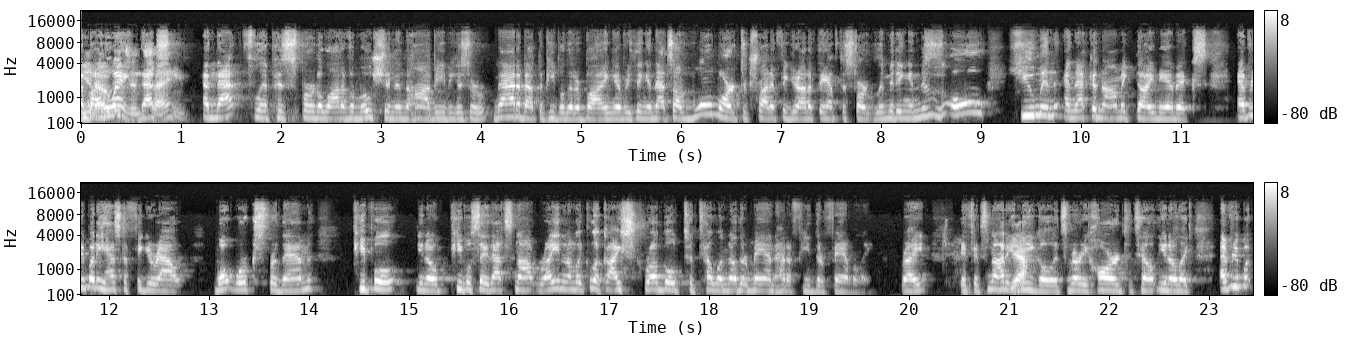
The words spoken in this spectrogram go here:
And you by know, the way, that's and that flip has spurred a lot of emotion in the hobby because they're mad about the people that are buying everything, and that's on Walmart to try to figure out if they have to start limiting. And this is all human and economic dynamics. Everybody has to figure out what works for them. People, you know, people say that's not right, and I'm like, look, I struggled to tell another man how to feed their family. Right? If it's not Yeah. illegal, it's very hard to tell. You know, like everybody,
